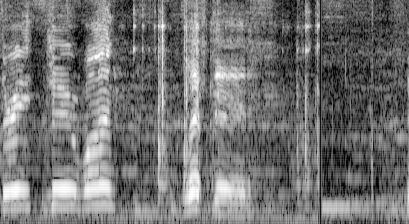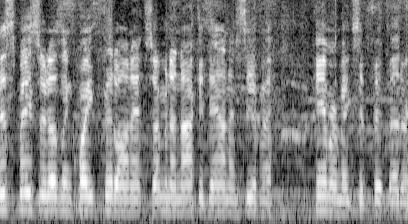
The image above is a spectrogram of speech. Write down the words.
Three, two, one, lifted. This spacer doesn't quite fit on it, so I'm gonna knock it down and see if a hammer makes it fit better.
